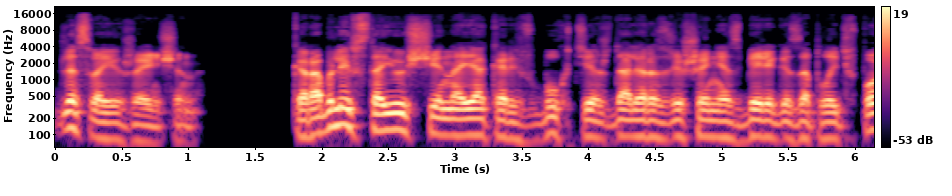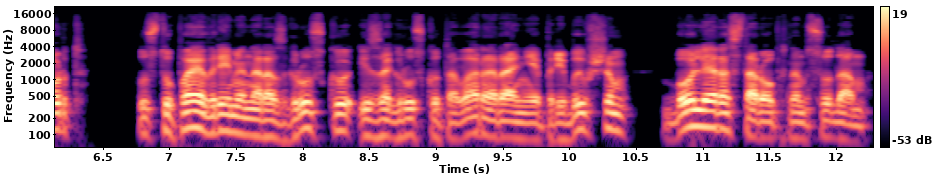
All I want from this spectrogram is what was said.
для своих женщин. Корабли, встающие на якорь в бухте, ждали разрешения с берега заплыть в порт, уступая время на разгрузку и загрузку товара ранее прибывшим, более расторопным судам.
